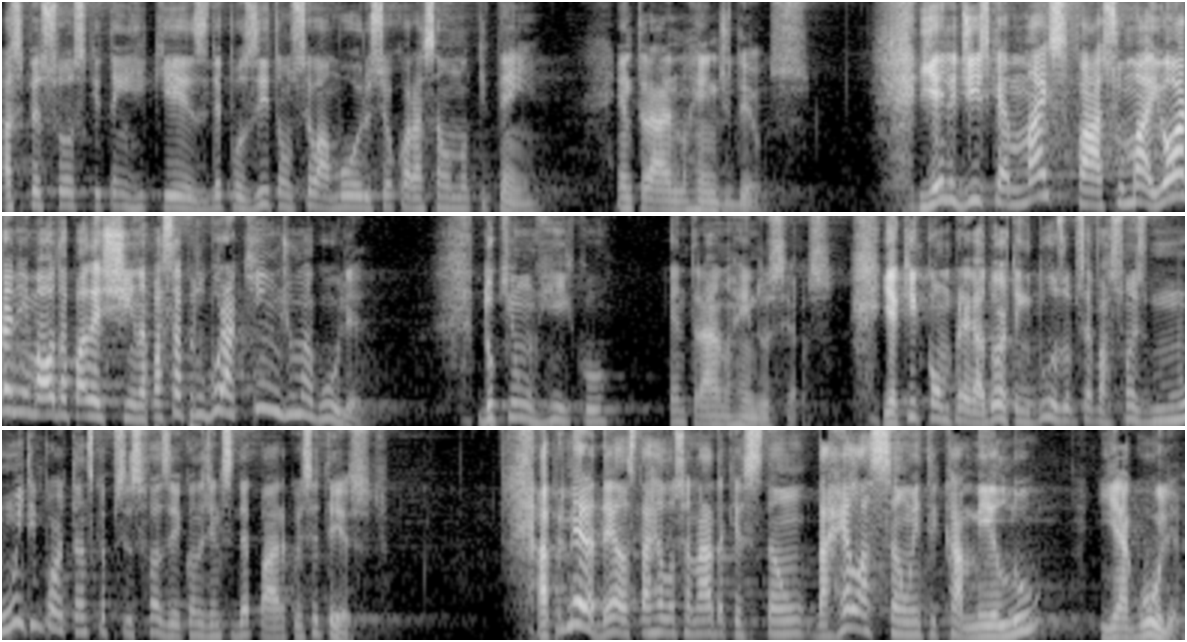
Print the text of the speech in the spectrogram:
as pessoas que têm riqueza, depositam o seu amor e o seu coração no que têm, entrarem no reino de Deus. E ele diz que é mais fácil o maior animal da Palestina passar pelo buraquinho de uma agulha do que um rico entrar no reino dos céus. E aqui, como pregador, tem duas observações muito importantes que eu preciso fazer quando a gente se depara com esse texto. A primeira delas está relacionada à questão da relação entre camelo e agulha.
